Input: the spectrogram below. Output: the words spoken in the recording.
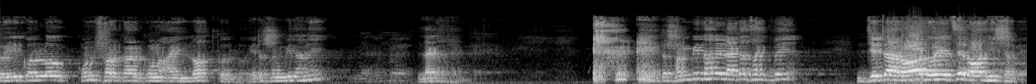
তৈরি করল, কোন সরকার কোন আইন রদ করল, এটা সংবিধানে লেখা থাকবে। এটা সংবিধানে লেখা থাকবে যেটা রদ হয়েছে রদ হিসাবে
